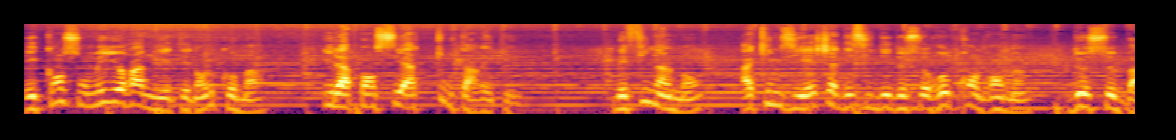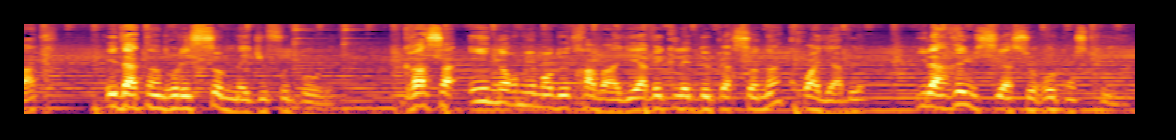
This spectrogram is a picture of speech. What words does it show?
Et quand son meilleur ami était dans le coma, il a pensé à tout arrêter. Mais finalement, Hakim Ziyech a décidé de se reprendre en main, de se battre et d'atteindre les sommets du football. Grâce à énormément de travail et avec l'aide de personnes incroyables, il a réussi à se reconstruire.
